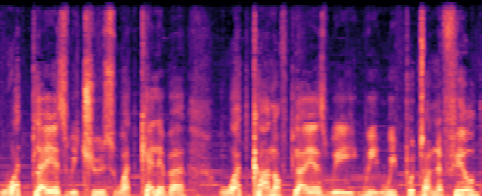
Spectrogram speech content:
what players we choose, what caliber, what kind of players we, we, we put on the field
